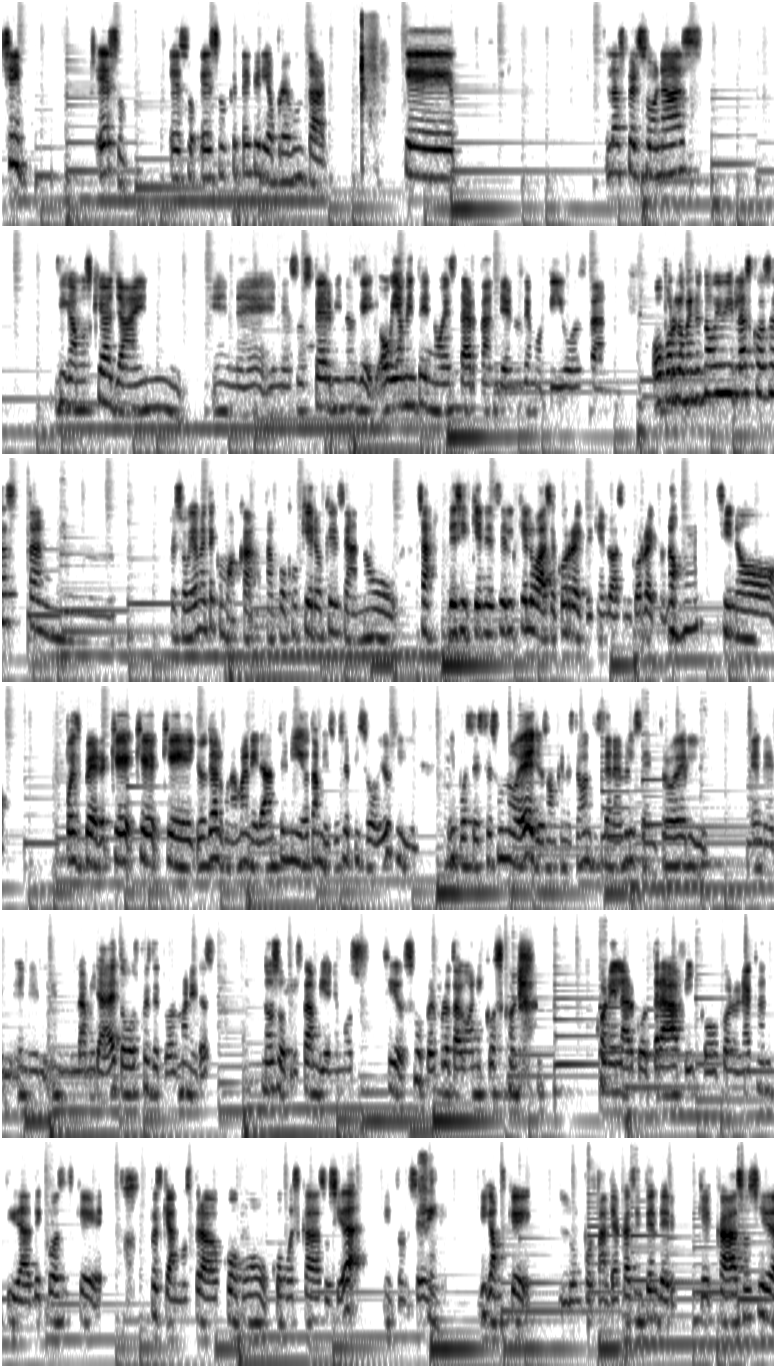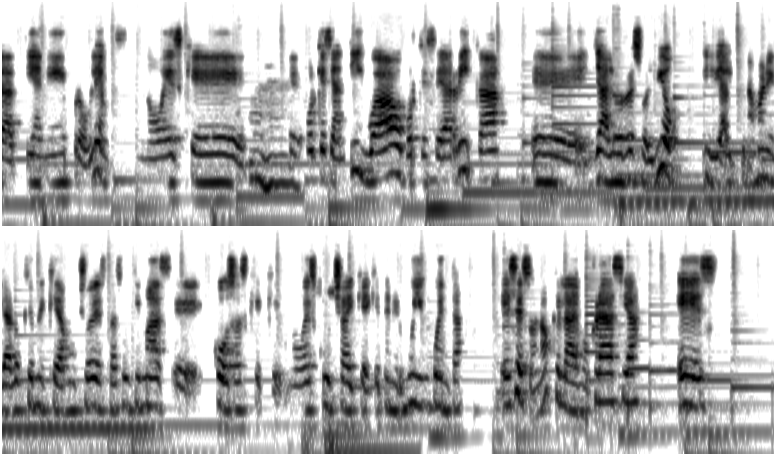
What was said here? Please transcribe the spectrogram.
sí, eso eso, eso que te quería preguntar, que las personas, digamos que allá en, eh, en, esos términos de, obviamente no estar tan llenos de motivos, tan, o por lo menos no vivir las cosas tan, pues obviamente como acá, tampoco quiero que sea no, o sea, decir quién es el que lo hace correcto y quién lo hace incorrecto, no, sino pues ver que, ellos de alguna manera han tenido también sus episodios y, pues este es uno de ellos, aunque en este momento estén en el centro del, en, el, en, la mirada de todos, pues de todas maneras nosotros también hemos sido súper protagónicos con, con el narcotráfico, con una cantidad de cosas que pues que han mostrado cómo, cómo es cada sociedad. Entonces, digamos que lo importante acá es entender que cada sociedad tiene problemas no es que porque sea antigua o porque sea rica eh, ya lo resolvió. Y de alguna manera lo que me queda mucho de estas últimas eh, cosas que, que, uno escucha y que hay que tener muy en cuenta es eso, ¿no? Que la democracia es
